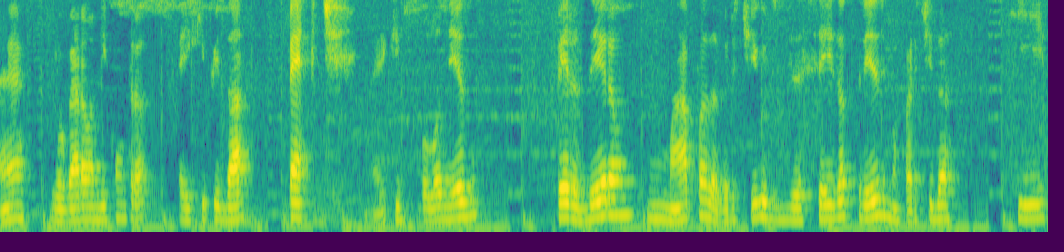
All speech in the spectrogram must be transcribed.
né? Jogaram ali contra a equipe da Pact, a equipe polonesa. Perderam um mapa da Vertigo de 16 a 13, uma partida que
